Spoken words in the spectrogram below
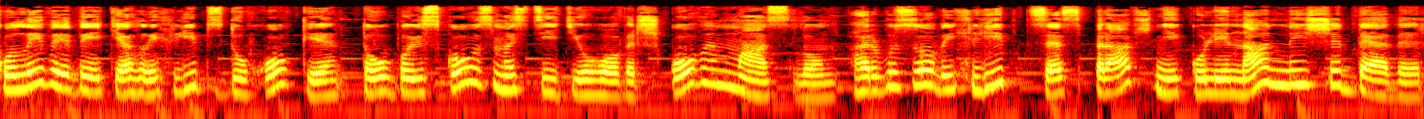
Коли ви витягли хліб з духовки, то обов'язково змастіть його вершковим маслом. Гарбузовий хліб це справжній кулінарний шедевр,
